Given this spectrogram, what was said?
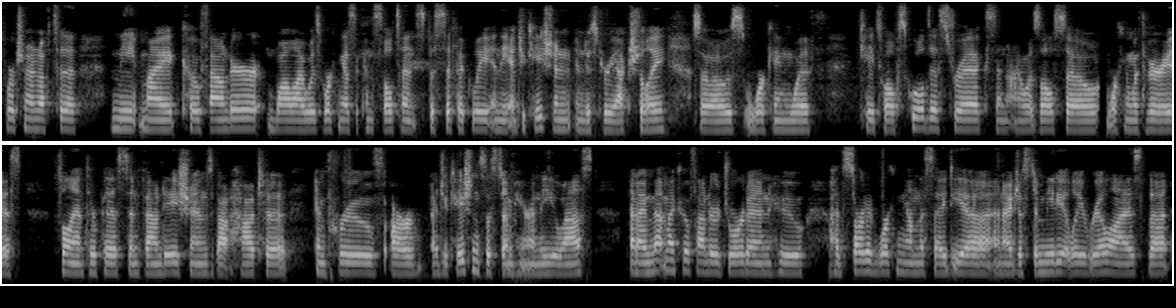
fortunate enough to meet my co-founder while I was working as a consultant specifically in the education industry actually. So I was working with K-12 school districts and I was also working with various philanthropists and foundations about how to improve our education system here in the US. And I met my co founder, Jordan, who had started working on this idea. And I just immediately realized that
